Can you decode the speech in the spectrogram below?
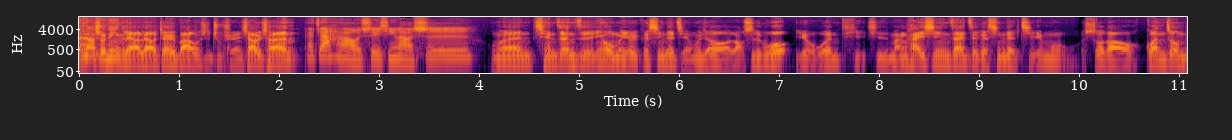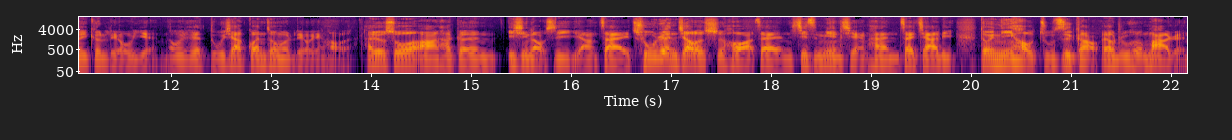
欢迎大家收听聊聊教育吧，我是主持人肖雨辰。大家好，我是一心老师。我们前阵子，因为我们有一个新的节目叫做《老师我有问题》，其实蛮开心，在这个新的节目收到观众的一个留言。那我先读一下观众的留言好了。他就说啊，他跟一心老师一样，在初任教的时候啊，在戏子面前和在家里都会拟好逐字稿，要如何骂人。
